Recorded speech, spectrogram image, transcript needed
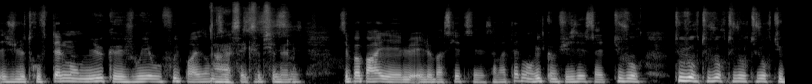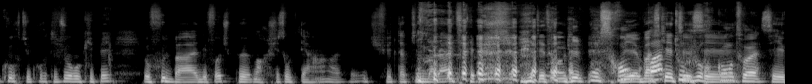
je le trouve tellement mieux que jouer au foot par exemple. Ah, c'est exceptionnel. C'est pas pareil et le, et le basket c'est- ça va tellement vite comme tu disais, va toujours toujours toujours toujours toujours tu cours tu cours t'es toujours occupé. Et au foot bah des fois tu peux marcher sur le terrain, euh, tu fais ta petite balade et t'es tranquille. On se rend Mais pas basket, toujours c'est- compte, ouais. C'est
